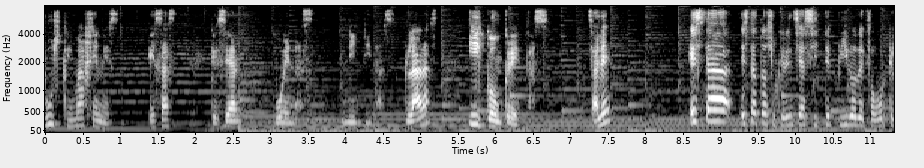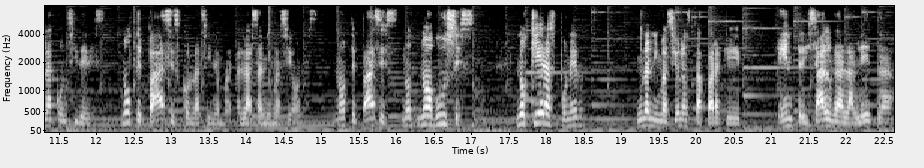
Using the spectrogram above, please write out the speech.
Busca imágenes, esas que sean buenas, nítidas, claras y concretas. ¿Sale? Esta, esta otra sugerencia sí te pido de favor que la consideres. No te pases con las, las animaciones. No te pases, no, no abuses. No quieras poner una animación hasta para que entre y salga la letra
